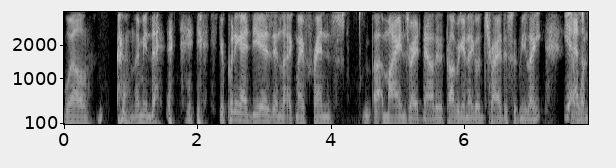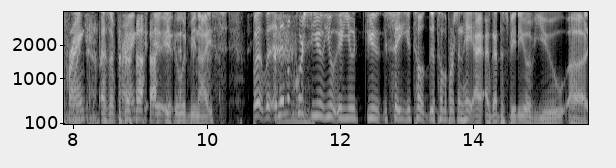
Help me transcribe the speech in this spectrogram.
Well, I mean, that, you're putting ideas in like my friends' uh, minds right now. They're probably gonna go try this with me, like yeah, as a one point, prank, yeah. as a prank, it, it would be nice. But, but and then of course you you you you say you tell you tell the person, hey, I, I've got this video of you, uh,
